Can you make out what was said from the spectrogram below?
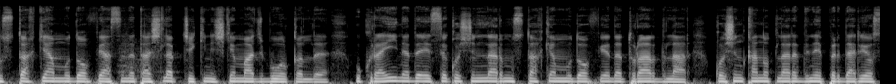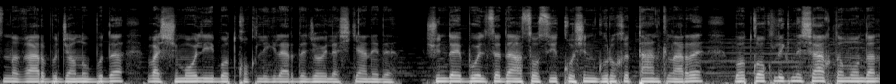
mustahkam mudofaasini tashlab chekinishga majbur qildi. Ukrainada esa qo'shinlar mustahkam mudofaada turardilar. Qo'shin qanotlari dnepr daryosini g'arbi janubida va shimoliy botqoqliklarda joylashgan edi. Shunday bo'lsa-da asosiy qo'shin guruhi tanklari botqoqlikni sharq tomondan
